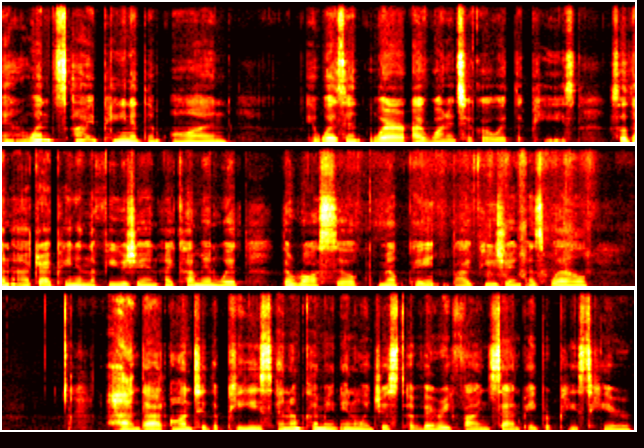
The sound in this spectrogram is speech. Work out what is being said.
And once I painted them on, it wasn't where I wanted to go with the piece. So then after I paint in the Fusion, I come in with the Raw Silk Milk Paint by Fusion as well. Add that onto the piece and I'm coming in with just a very fine sandpaper piece here.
